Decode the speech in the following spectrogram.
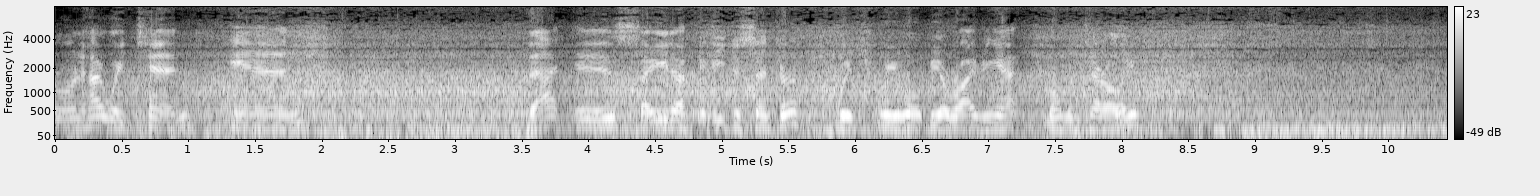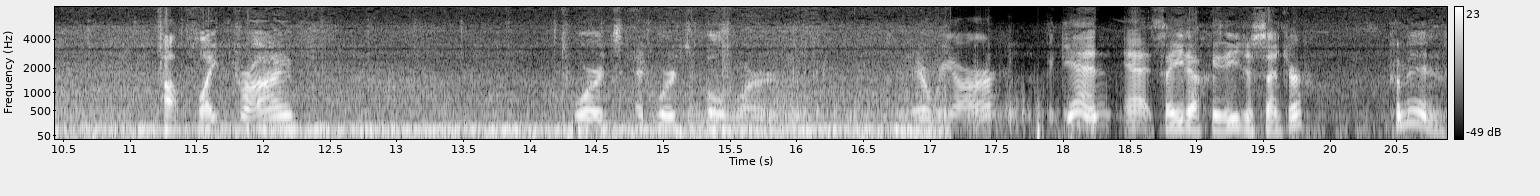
We're on Highway 10 and that is Sayeda Khadija Center, which we will be arriving at momentarily. Top Flight Drive towards Edwards Boulevard. Here we are again at Sayeda Khadija Center. Come in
